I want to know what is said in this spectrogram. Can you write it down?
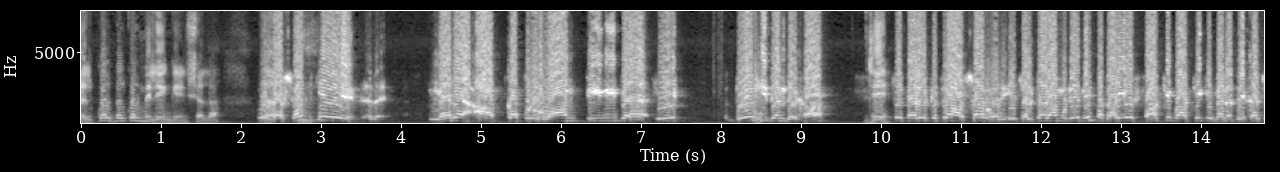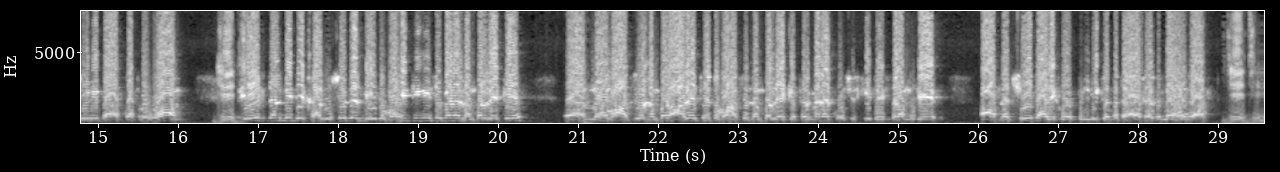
बिल्कुल बिल्कुल मिलेंगे इनशाला तो डॉक्टर साहब के मैंने आपका प्रोग्राम टीवी पे एक दो ही दिन देखा। जी। इससे पहले कितना अवसर ये चलता रहा मुझे नहीं पता ये फाक की बात थी कि मैंने देखा टीवी पे आपका प्रोग्राम जी, जी एक दिन भी देखा दूसरे दिन भी तो वही टीवी से मैंने नंबर लेके मैं वहाँ जो नंबर आ रहे थे तो वहाँ से नंबर लेके फिर मैंने कोशिश की तो इस तरह मुझे आपने छह तारीख को पिंडी का बताया था कि मैं आऊँगा जी जी।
